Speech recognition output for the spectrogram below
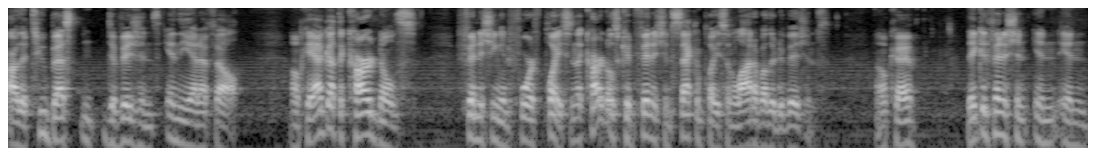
are the two best divisions in the NFL. Okay, I've got the Cardinals finishing in fourth place, and the Cardinals could finish in second place in a lot of other divisions. Okay, they could finish in, in, in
